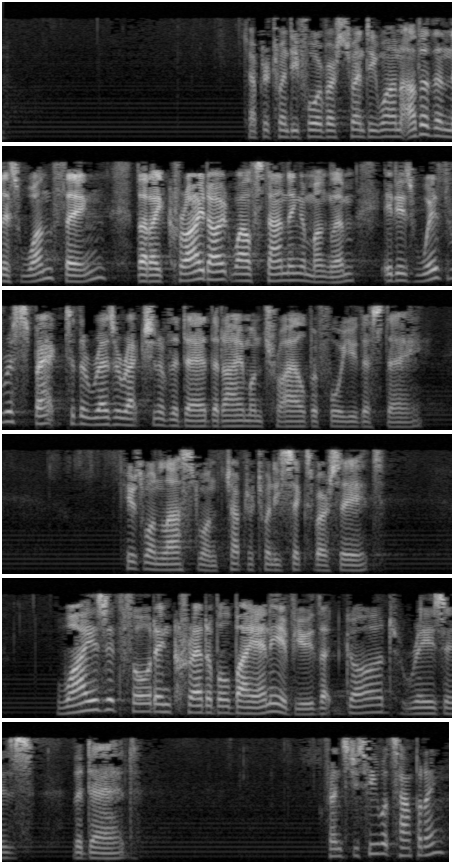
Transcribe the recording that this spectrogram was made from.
Chapter 24, verse 21. Other than this one thing that I cried out while standing among them, it is with respect to the resurrection of the dead that I am on trial before you this day. Here's one last one. Chapter 26, verse 8. Why is it thought incredible by any of you that God raises the dead? Friends, do you see what's happening?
